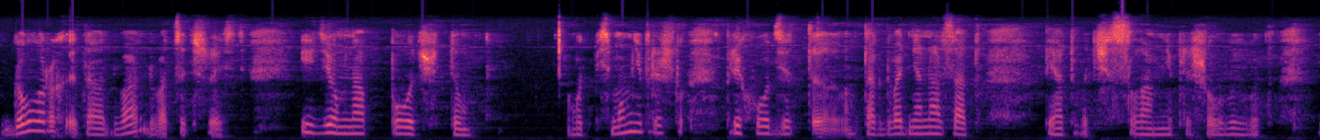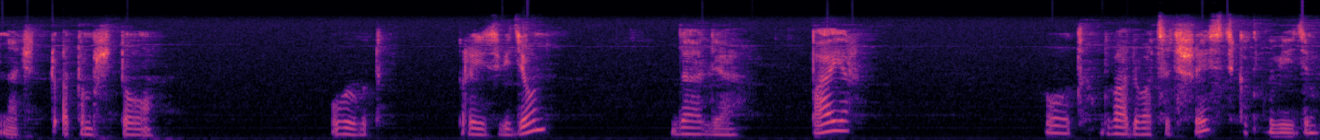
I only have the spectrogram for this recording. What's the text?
долларах это 2,26. Идем на почту. Вот письмо мне пришло, приходит, э, так, два дня назад, 5 числа мне пришел вывод, значит, о том, что вывод произведен. Далее Пайер. Вот 2.26, как мы видим.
